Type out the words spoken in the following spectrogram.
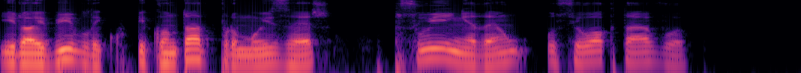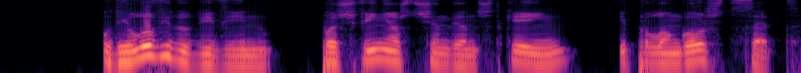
herói bíblico e contado por Moisés, possuía em Adão o seu octavo o dilúvio do divino pôs fim aos descendentes de Caim e prolongou-os de Sete,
